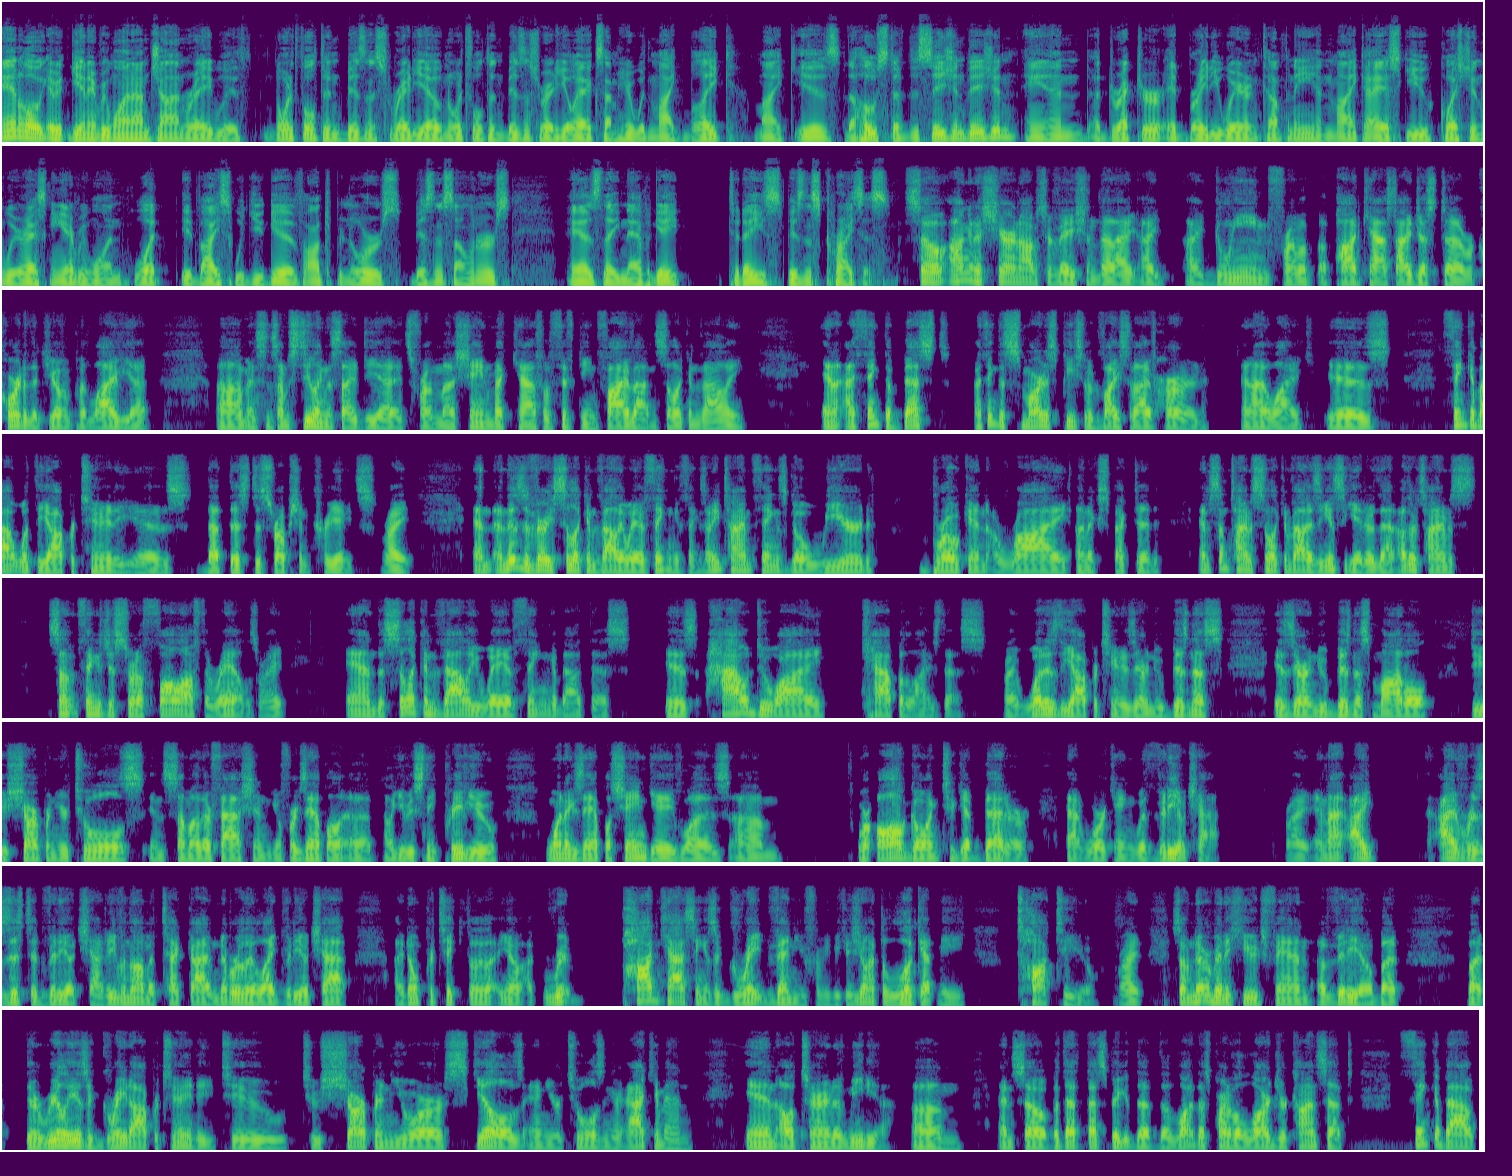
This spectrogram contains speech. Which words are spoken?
And hello again, everyone. I'm John Ray with North Fulton Business Radio, North Fulton Business Radio X. I'm here with Mike Blake. Mike is the host of Decision Vision and a director at Brady Ware and Company. And Mike, I ask you a question we're asking everyone. What advice would you give entrepreneurs, business owners as they navigate today's business crisis? So I'm going to share an observation that I, I I gleaned from a, a podcast I just uh, recorded that you haven't put live yet. Um, and since I'm stealing this idea, it's from uh, Shane Metcalf of 15Five out in Silicon Valley. And I think the best, I think the smartest piece of advice that I've heard and I like is think about what the opportunity is that this disruption creates, right? And, and this is a very Silicon Valley way of thinking of things. Anytime things go weird, broken, awry, unexpected, and sometimes Silicon Valley is the instigator that other times some things just sort of fall off the rails, right? And the Silicon Valley way of thinking about this is how do I capitalize this, right? What is the opportunity? Is there a new business? Is there a new business model? Do you sharpen your tools in some other fashion? You know, for example, uh, I'll give you a sneak preview. One example Shane gave was um, we're all going to get better at working with video chat right? And I, I I've resisted video chat, even though I'm a tech guy. I've never really liked video chat. I don't particularly, you know, re- podcasting is a great venue for me because you don't have to look at me talk to you, right? So I've never been a huge fan of video, but but there really is a great opportunity to to sharpen your skills and your tools and your acumen in alternative media. Um, and so, but that that's big. The the that's part of a larger concept. Think about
